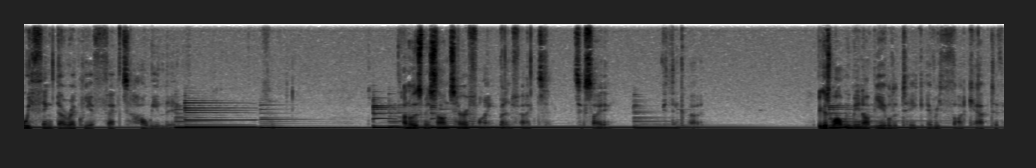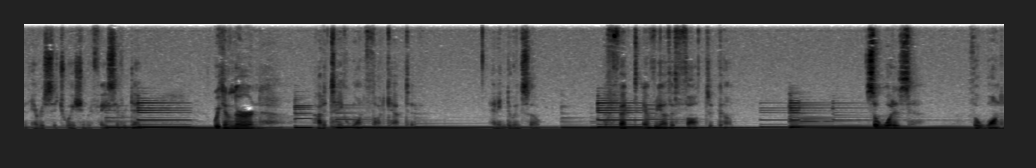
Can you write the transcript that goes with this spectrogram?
we think directly affects how we live. I know this may sound terrifying, but in fact, it's exciting if you think about it. Because while we may not be able to take every thought captive in every situation we face every day, we can learn how to take one thought captive, and in doing so, affect every other thought to come. So, what is the one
